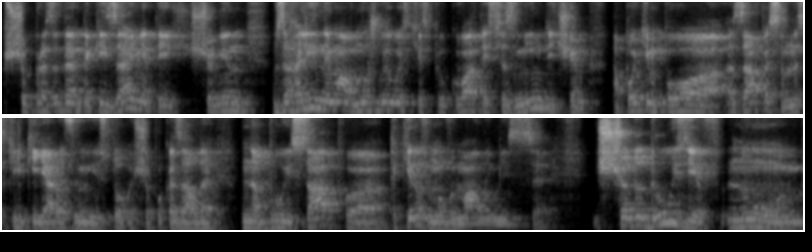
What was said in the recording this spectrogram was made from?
що- президент такий зайнятий, що він взагалі не мав можливості спілкуватися з Міндічем. А потім по записам, наскільки я розумію, з того, що показали НАБУ і САП, е, такі розмови мали місце. Щодо друзів, ну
